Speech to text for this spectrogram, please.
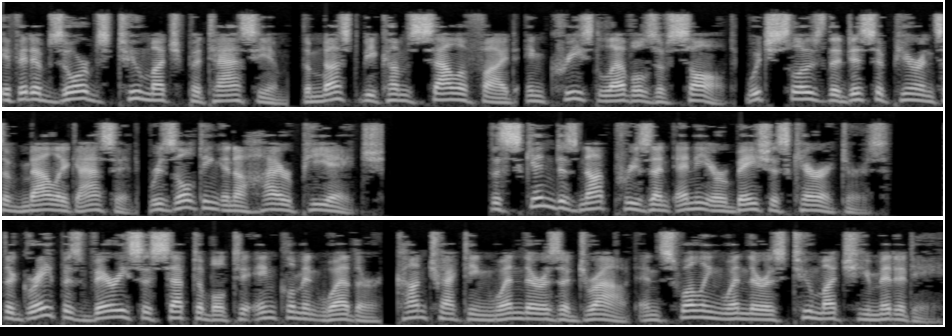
If it absorbs too much potassium, the must becomes salified increased levels of salt, which slows the disappearance of malic acid, resulting in a higher pH. The skin does not present any herbaceous characters. The grape is very susceptible to inclement weather, contracting when there is a drought and swelling when there is too much humidity.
